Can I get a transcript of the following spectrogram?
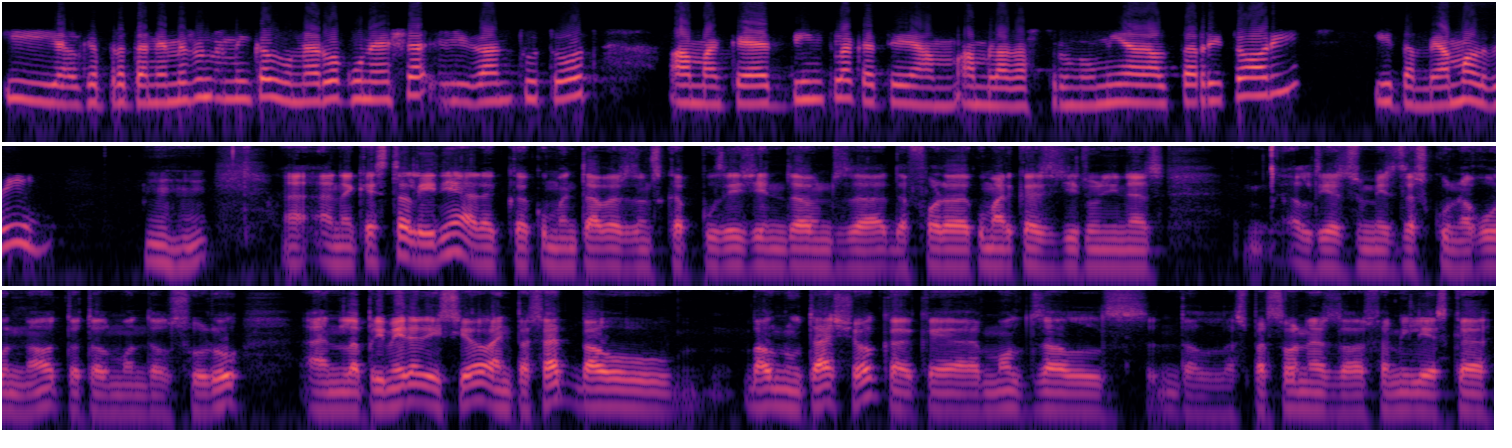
i el que pretenem és una mica donar-ho a conèixer lligant-ho tot amb aquest vincle que té amb, amb la gastronomia del territori i també amb el vi. Uh -huh. En aquesta línia, ara que comentaves doncs, que poder gent doncs, de, de fora de comarques gironines els és més desconegut, no? tot el món del suro, en la primera edició, l'any passat, vau, vau notar això, que, que molts dels, de les persones, de les famílies que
